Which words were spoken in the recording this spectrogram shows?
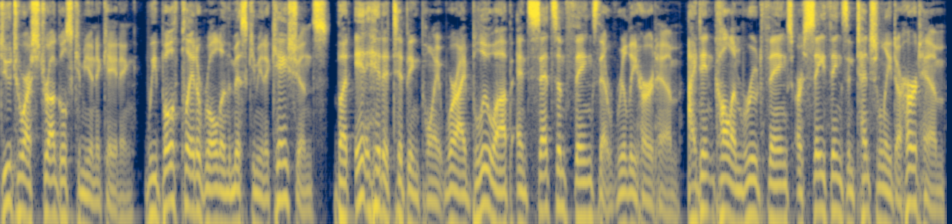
due to our struggles communicating. We both played a role in the miscommunications, but it hit a tipping point where I blew up and said some things that really hurt him. I didn't call him rude things or say things intentionally to hurt him.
